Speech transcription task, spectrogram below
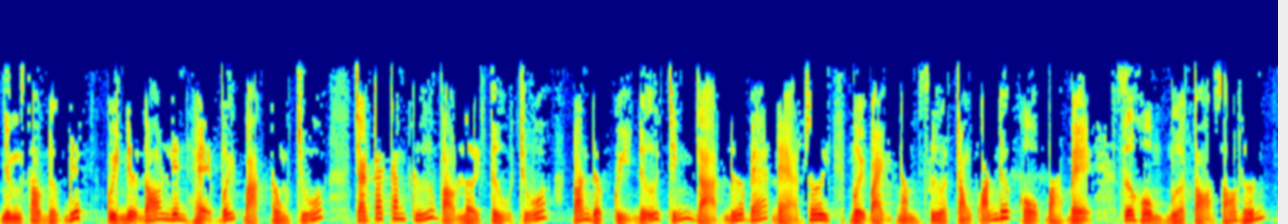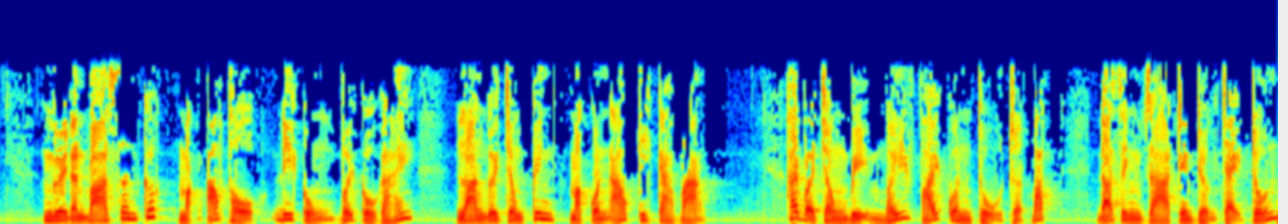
nhưng sao được biết quỷ nữ đó liên hệ với bà công chúa, chàng trai căn cứ vào lời tử chúa, đoán được quỷ nữ chính là đứa bé đẻ rơi 17 năm xưa trong quán nước cổ bà bể giữa hôm mưa tỏ gió lớn. Người đàn bà sơn cước mặc áo thổ đi cùng với cô gái, là người chồng kinh mặc quần áo kỳ vàng. Hai vợ chồng bị mấy phái quân thủ trượt bắt, đã sinh ra trên đường chạy trốn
